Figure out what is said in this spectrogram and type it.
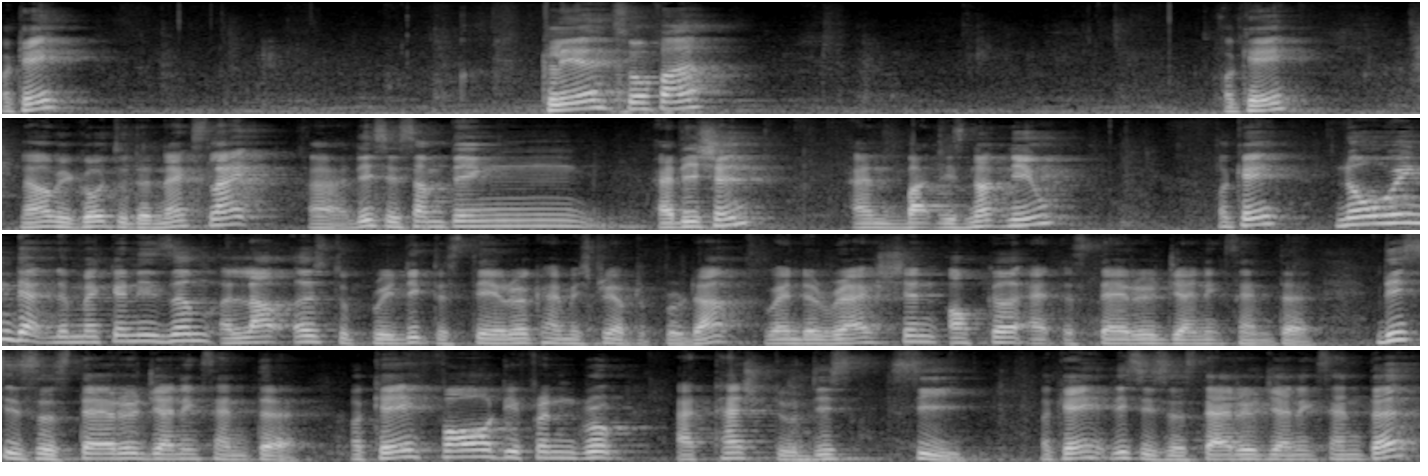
Okay? Clear so far? Okay. Now we go to the next slide. Uh, this is something addition and but it's not new. Okay. Knowing that the mechanism allows us to predict the stereochemistry of the product when the reaction occur at the stereogenic center. This is a stereogenic center. Okay, four different groups attached to this C. Okay, this is a stereogenic center.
